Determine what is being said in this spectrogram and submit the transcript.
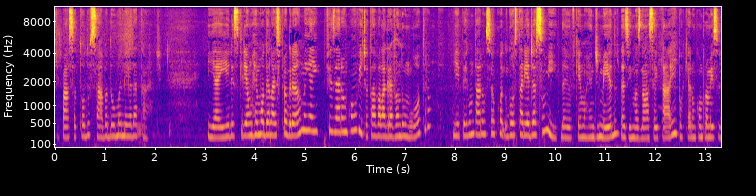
que passa todo sábado, uma e meia da tarde. E aí eles queriam remodelar esse programa e aí fizeram um convite. Eu estava lá gravando um outro e perguntaram se eu gostaria de assumir. Daí eu fiquei morrendo de medo das irmãs não aceitarem, porque era um compromisso.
